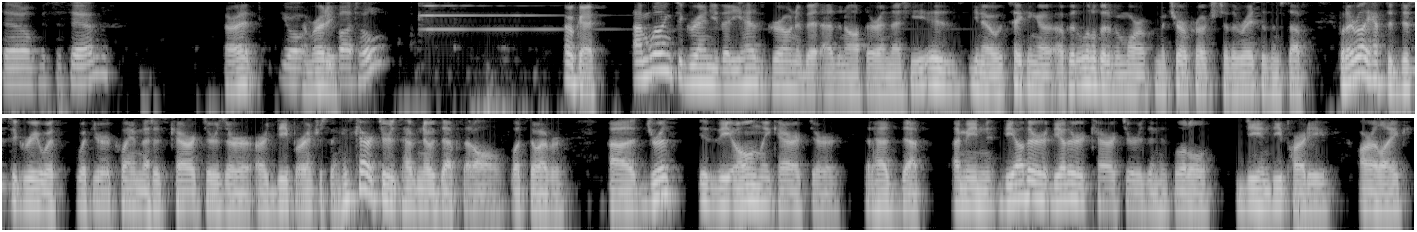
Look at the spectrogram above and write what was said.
So, Mr. Sam, All right. your I'm ready. rebuttal. Okay. I'm willing to grant you that he has grown a bit as an author and that he is, you know, taking a, a bit, a little bit of a more mature approach to the racism stuff. But I really have to disagree with, with your claim that his characters are, are deep or interesting. His characters have no depth at all whatsoever. Uh, Drizzt is the only character that has depth. I mean, the other, the other characters in his little D&D party are like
